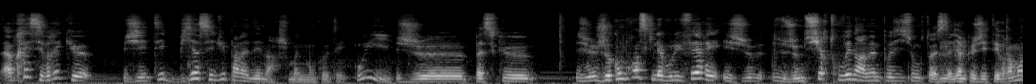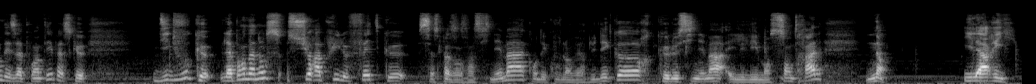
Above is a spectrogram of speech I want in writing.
Après c'est vrai que j'ai été bien séduit par la démarche moi de mon côté. Oui, Je, parce que je, je comprends ce qu'il a voulu faire et, et je, je me suis retrouvé dans la même position que toi. C'est-à-dire Mhm. que j'étais vraiment désappointé parce que dites-vous que la bande-annonce surappuie le fait que ça se passe dans un cinéma, qu'on découvre l'envers du décor, que le cinéma est l'élément central. Non. Hilary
